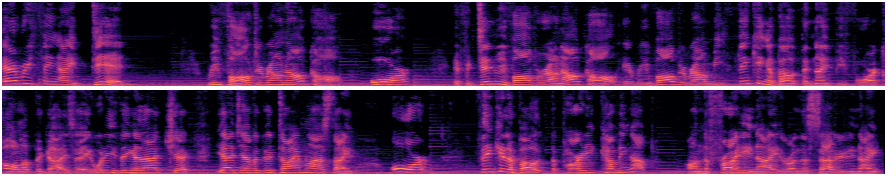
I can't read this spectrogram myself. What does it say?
everything I did revolved around alcohol. Or if it didn't revolve around alcohol, it revolved around me thinking about the night before, calling up the guys, hey, what do you think of that chick? Yeah, did you have a good time last night? Or thinking about the party coming up on the Friday night or on the Saturday night,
